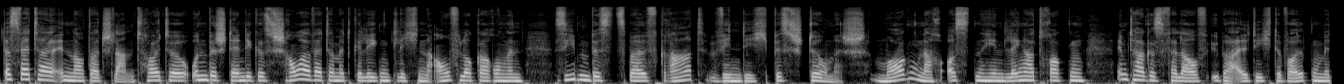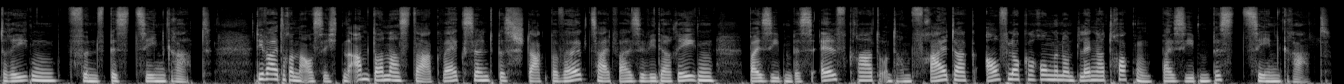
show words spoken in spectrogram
Das Wetter in Norddeutschland. Heute unbeständiges Schauerwetter mit gelegentlichen Auflockerungen. 7 bis 12 Grad, windig bis stürmisch. Morgen nach Osten hin länger trocken. Im Tagesverlauf überall dichte Wolken mit Regen. 5 bis 10 Grad. Die weiteren Aussichten am Donnerstag wechselnd bis stark bewölkt, zeitweise wieder Regen bei 7 bis 11 Grad und am Freitag Auflockerungen und länger trocken bei 7 bis 10 Grad.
